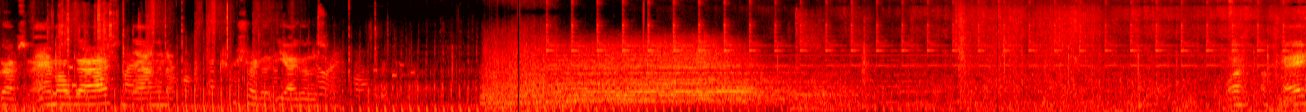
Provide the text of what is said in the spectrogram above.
Grab some ammo, guys, then I'm gonna. Sure I go. Yeah, I go this way. What? Okay.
